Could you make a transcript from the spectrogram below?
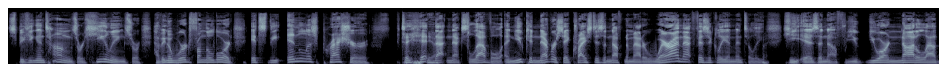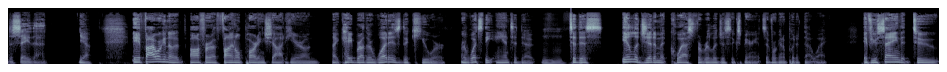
speaking in tongues or healings or having a word from the Lord. It's the endless pressure to hit Yeah. that next level. And you can never say Christ is enough no matter where I'm at physically and mentally. Right. He is enough. You you are not allowed to say that. Yeah. If I were going to offer a final parting shot here on like, hey, brother, what is the cure or what's the antidote Mhm. to this illegitimate quest for religious experience, if we're going to put it that way? If you're saying that to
